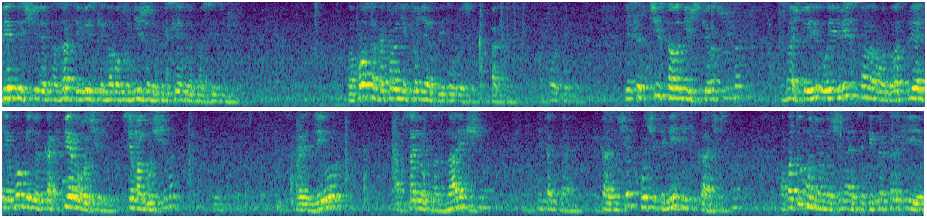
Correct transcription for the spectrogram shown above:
2000 лет назад еврейский народ унижен и преследуем по всей земле? Вопрос, на который никто не ответил до сих пор. Если чисто логически рассуждать, значит, у еврейского народа восприятие Бога идет как в первую очередь всемогущего, справедливого, абсолютно знающего и так далее. И каждый человек хочет иметь эти качества, а потом у него начинается гипертрофия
